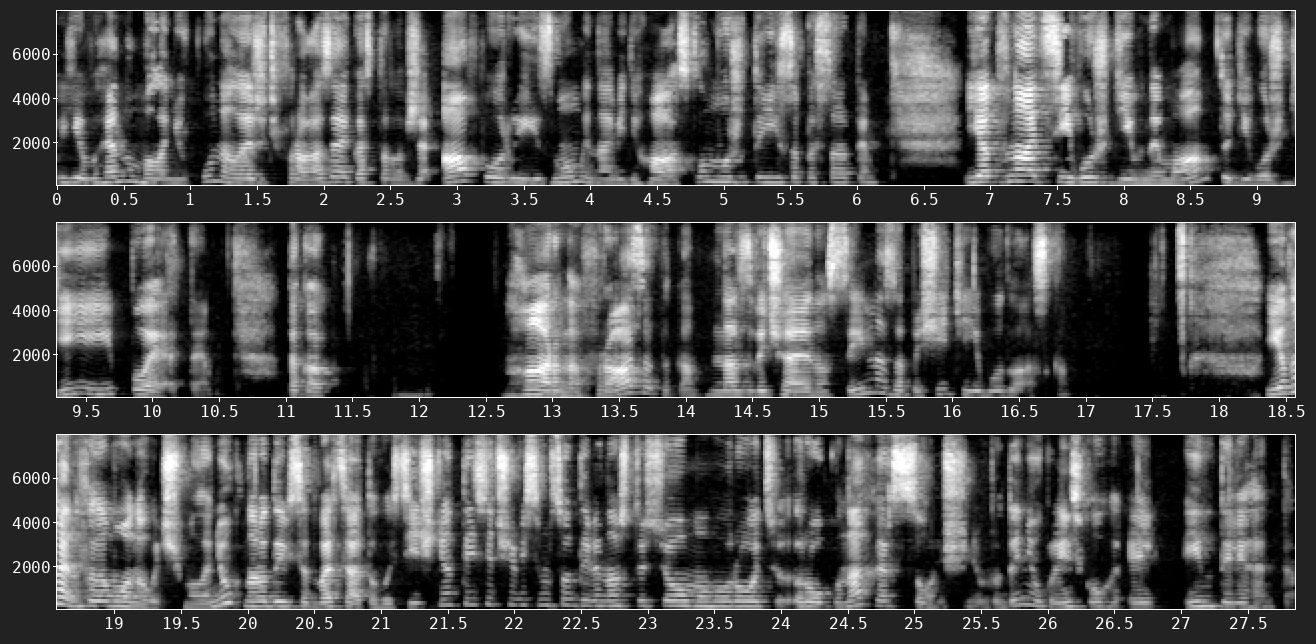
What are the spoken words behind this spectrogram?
Євгену Маланюку належить фраза, яка стала вже афоризмом і навіть гаслом, можете її записати. Як в нації вождів нема, тоді вожді її поети. Така гарна фраза, така надзвичайно сильна. Запишіть її, будь ласка. Євген Филимонович Маланюк народився 20 січня 1897 року на Херсонщині в родині українського інтелігента.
